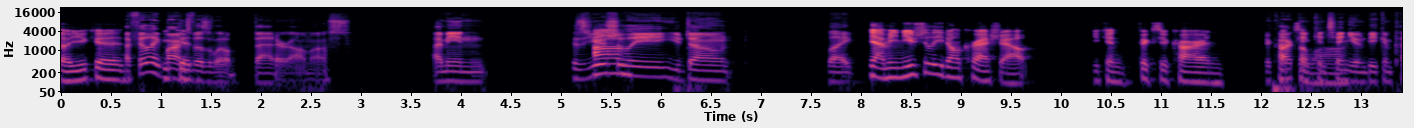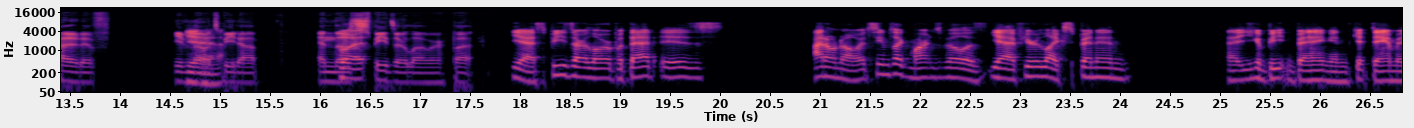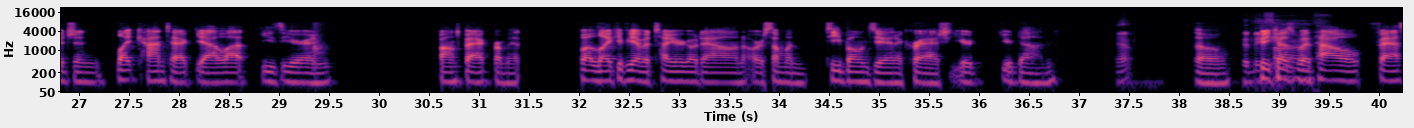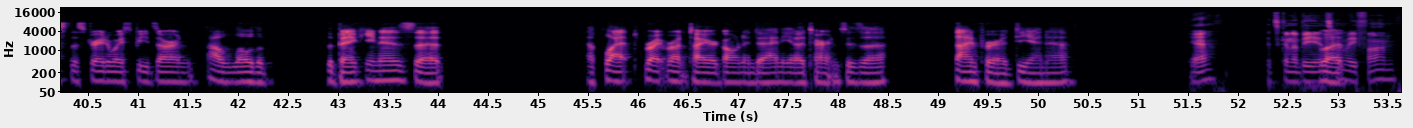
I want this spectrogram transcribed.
So you could. I feel like you could- Martinsville's a little better almost. I mean, because Um, usually you don't like Yeah, I mean, usually you don't crash out. You can fix your car and. your car can along. continue and be competitive, even though it's beat up, and the But- speeds are lower. But Yeah, speeds are lower, but that is. I don't know. It seems like Martinsville is. Yeah, if you're like spinning, uh, you can beat and bang and get damage and light contact. Yeah, a lot easier and bounce back from it. But like if you have a tire go down or someone t-bones you in a crash, you're you're done. Yeah. So be because fun. with how fast the straightaway speeds are and how low the the banking is, that a flat right front tire going into any of the turns is a sign for a DNF. yeah, it's gonna be it's But- gonna be fun.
